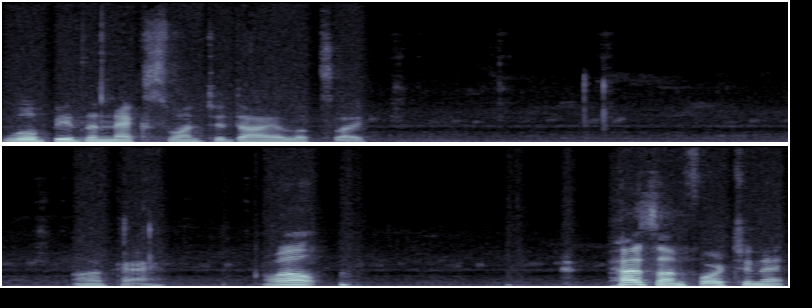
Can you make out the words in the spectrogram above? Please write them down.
will be the next one to die, it looks like. Okay. Well, that's unfortunate.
